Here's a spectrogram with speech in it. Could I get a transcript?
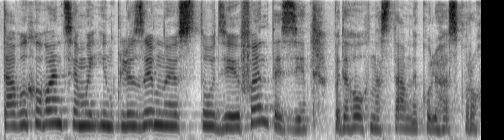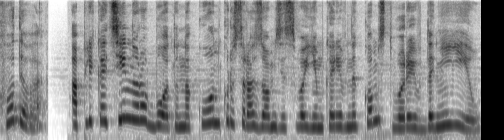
та вихованцями інклюзивної студії фентезі, педагог-наставник Ольга Скороходова. Аплікаційну роботу на конкурс разом зі своїм керівником створив Даніїл.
